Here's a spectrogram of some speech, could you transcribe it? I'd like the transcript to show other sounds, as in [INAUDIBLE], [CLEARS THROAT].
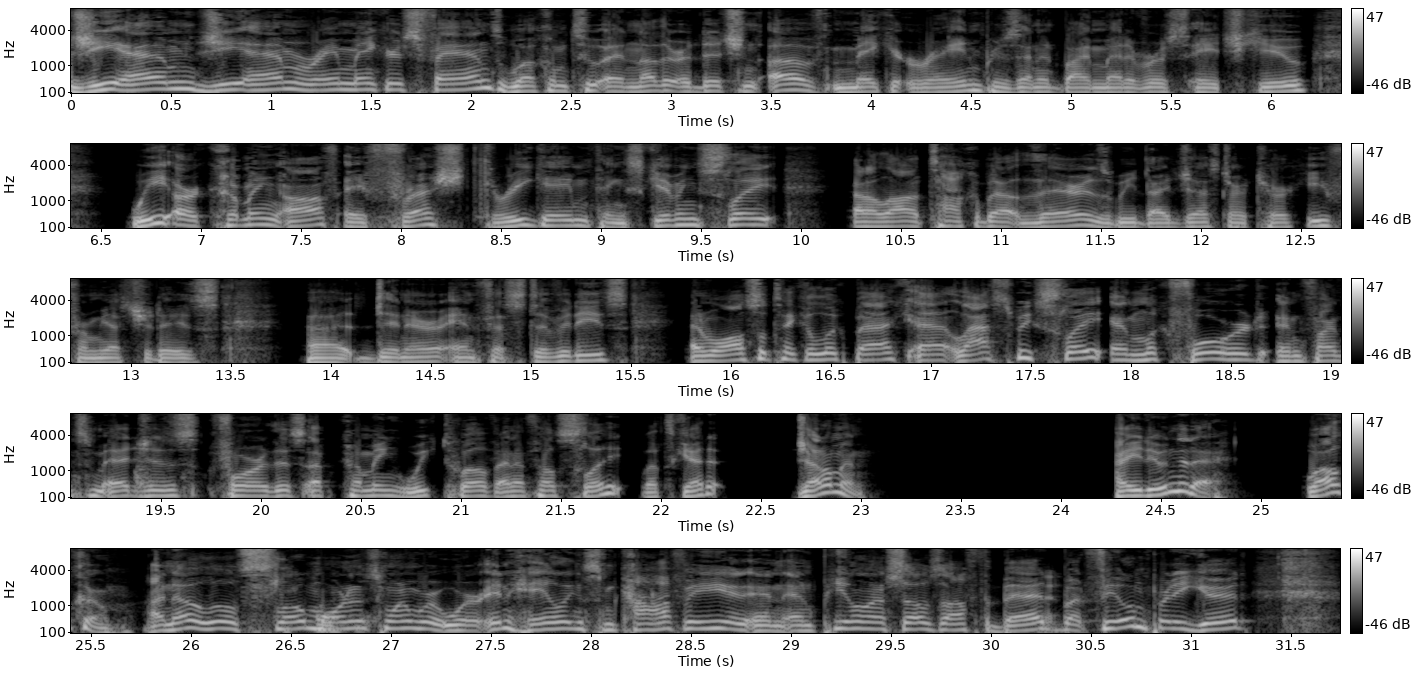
GM, GM, Reignmakers fans, welcome to another edition of Make It Reign presented by Metaverse HQ. We are coming off a fresh three game Thanksgiving slate. Got a lot to talk about there as we digest our turkey from yesterday's uh, dinner and festivities. And we'll also take a look back at last week's slate and look forward and find some edges for this upcoming Week 12 NFL slate. Let's get it. Gentlemen, how you doing today? Welcome. I know a little slow morning this morning. We're, we're inhaling some coffee and, and, and peeling ourselves off the bed, but feeling pretty good.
